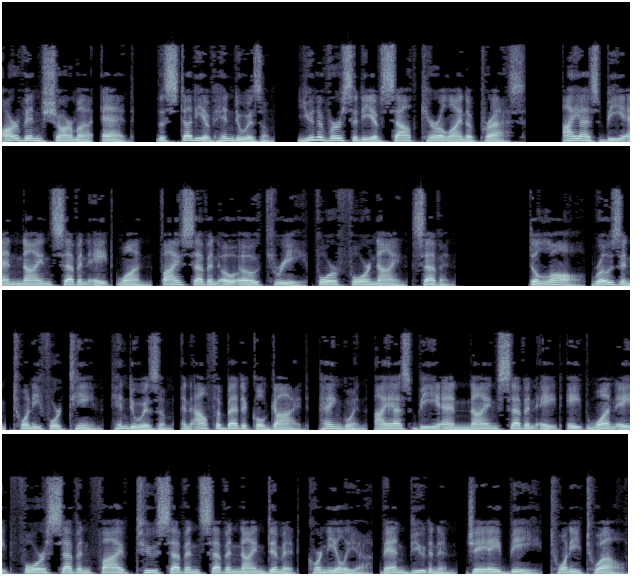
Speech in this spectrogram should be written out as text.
Arvind Sharma, ed. The Study of Hinduism. University of South Carolina Press. ISBN 978 one 57003 449 7 Dalal, Roshen 2014, Hinduism, An Alphabetical Guide, Penguin, ISBN 978-8184752779 Dimmitt, Cornelia, Van Buitenen, J. A. B. 2012.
